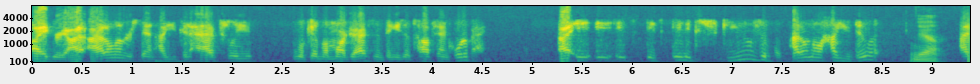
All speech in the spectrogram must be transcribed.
I agree. I, I don't understand how you can actually look at Lamar Jackson and think he's a top 10 quarterback. I, it, it, it's, it's inexcusable. I don't know how you do it. yeah. I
